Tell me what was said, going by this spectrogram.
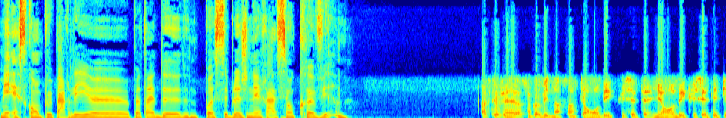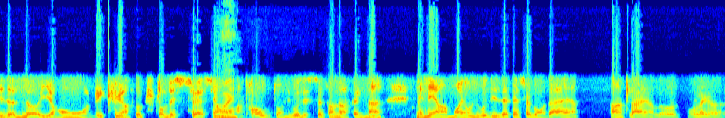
Mais est-ce qu'on peut parler euh, peut-être d'une possible génération COVID? Parce que Génération COVID, dans le sens qu'ils ont vécu cet, ils ont vécu cet épisode-là, ils auront vécu entre toutes sortes de situations, entre autres au niveau des situations d'enseignement, mais néanmoins au niveau des effets secondaires, en clair, là, pour la,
